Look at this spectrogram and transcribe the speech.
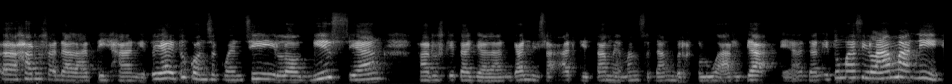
uh, harus ada latihan gitu ya. Itu konsekuensi logis yang harus kita jalankan di saat kita memang sedang berkeluarga ya. Dan itu masih lama nih.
